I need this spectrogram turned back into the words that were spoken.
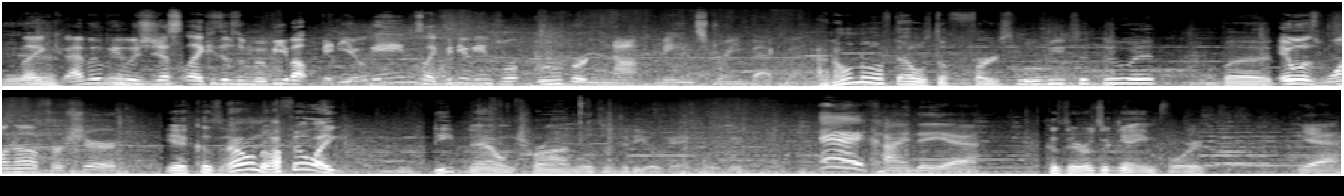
Yeah, like that movie yeah. was just like 'cause it was a movie about video games. Like video games were uber not mainstream back then. I don't know if that was the first movie to do it, but It was one of for sure. yeah, because I don't know. I feel like deep down, Tron was a video game movie Eh, kinda, yeah. Because there was a game for it Yeah.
